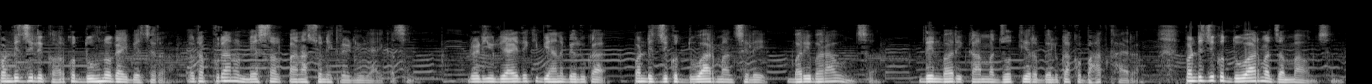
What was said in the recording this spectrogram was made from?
पण्डितजीले घरको दुहनो गाई बेचेर एउटा पुरानो नेसनल पानासोनिक रेडियो ल्याएका छन् रेडियो ल्याएदेखि बिहान बेलुका पण्डितजीको दुवार मान्छेले भरिभराउ हुन्छ दिनभरि काममा जोतिएर बेलुकाको भात खाएर पण्डितजीको दुवारमा जम्मा हुन्छन्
